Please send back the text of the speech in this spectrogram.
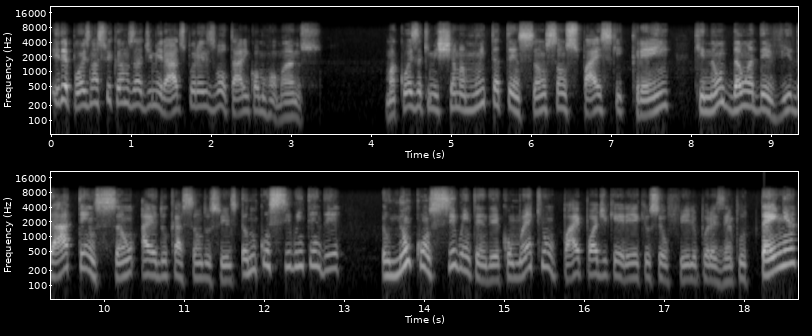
e depois nós ficamos admirados por eles voltarem como romanos. Uma coisa que me chama muita atenção são os pais que creem que não dão a devida atenção à educação dos filhos. Eu não consigo entender. Eu não consigo entender como é que um pai pode querer que o seu filho, por exemplo, tenha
